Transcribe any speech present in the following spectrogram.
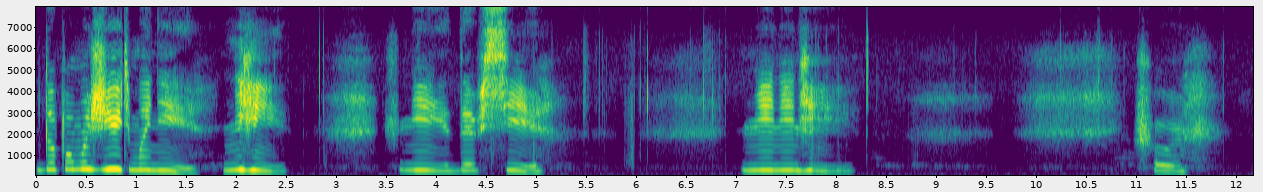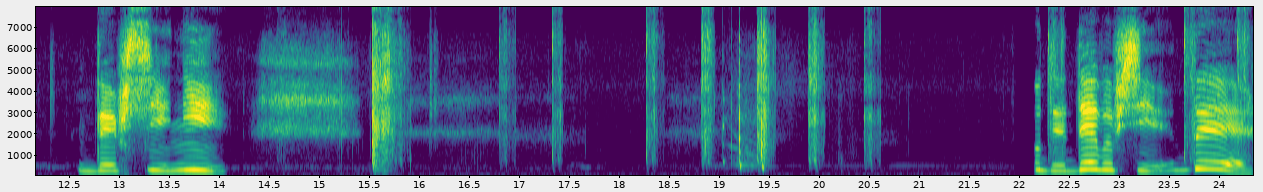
Допоможіть мені. Ні. Ні, де всі? Ні, ні, ні. Фу. Де всі? Ні. Люди, де ви всі? Де?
